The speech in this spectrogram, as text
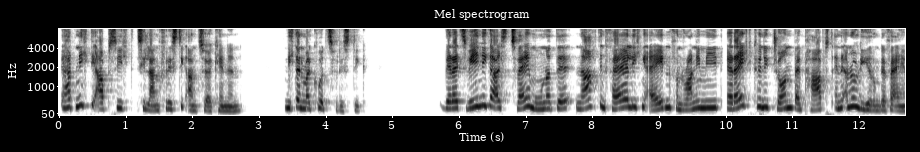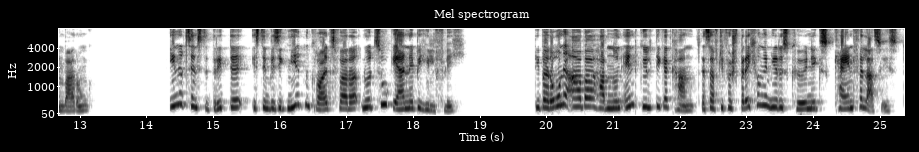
Er hat nicht die Absicht, sie langfristig anzuerkennen. Nicht einmal kurzfristig. Bereits weniger als zwei Monate nach den feierlichen Eiden von Runnymede erreicht König John beim Papst eine Annullierung der Vereinbarung. Innozenz III. ist dem designierten Kreuzfahrer nur zu gerne behilflich. Die Barone aber haben nun endgültig erkannt, dass auf die Versprechungen ihres Königs kein Verlass ist.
